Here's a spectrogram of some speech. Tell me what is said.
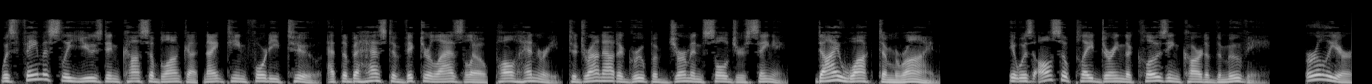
was famously used in Casablanca 1942 at the behest of Victor Laszlo Paul Henreid to drown out a group of German soldiers singing Die Wacht am Rhein. It was also played during the closing card of the movie. Earlier,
